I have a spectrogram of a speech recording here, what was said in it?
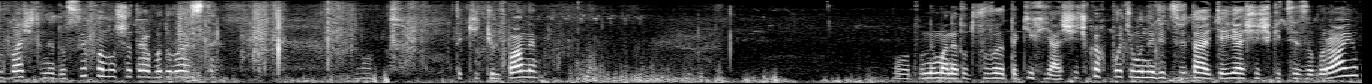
тут, бачите, не досипано, ще треба довести. От такі тюльпани. От, вони в мене тут в таких ящичках, потім вони відцвітають, я ящички ці забираю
